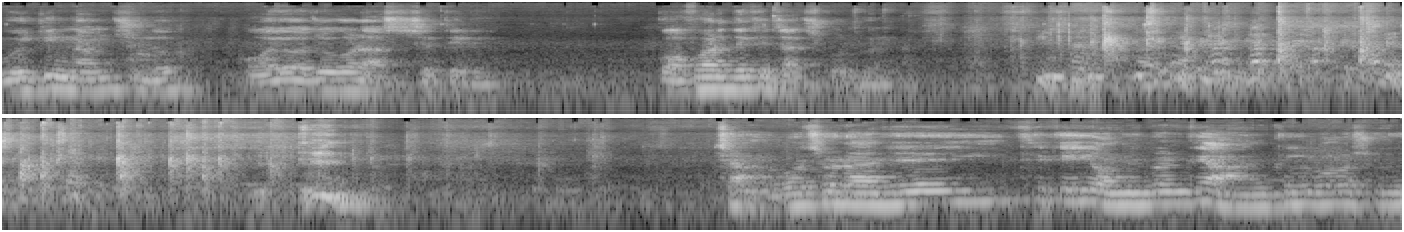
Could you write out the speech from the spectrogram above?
বইটির নাম ছিল অয় অজগর আসছে তেরে। কভার দেখে জাজ করবেন না। চার বছর আগেই থেকেই অনির্বাণকে আঙ্কেল বলা শুরু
